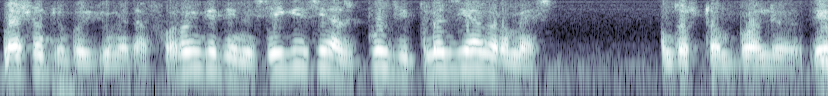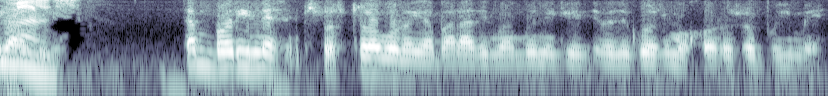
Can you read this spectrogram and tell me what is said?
μέσω του Υπουργείου Μεταφορών και την εισήγηση ας μπουν διπλές διαδρομές εντός των πόλεων. Δηλαδή, Μάλιστα. αν μπορεί μέσα στο Στρόμολο για παράδειγμα που είναι και ο δικός μου χώρος όπου είμαι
